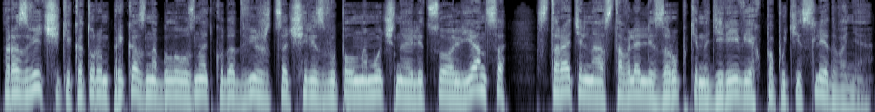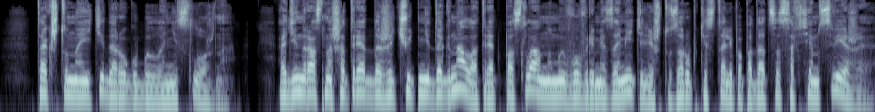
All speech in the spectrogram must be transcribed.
Разведчики, которым приказано было узнать, куда движется через выполномочное лицо Альянса, старательно оставляли зарубки на деревьях по пути следования, так что найти дорогу было несложно. Один раз наш отряд даже чуть не догнал отряд посла, но мы вовремя заметили, что зарубки стали попадаться совсем свежие.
